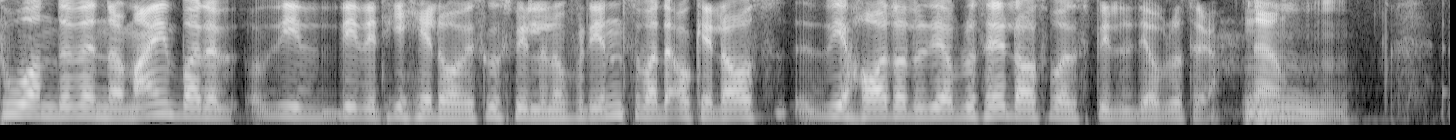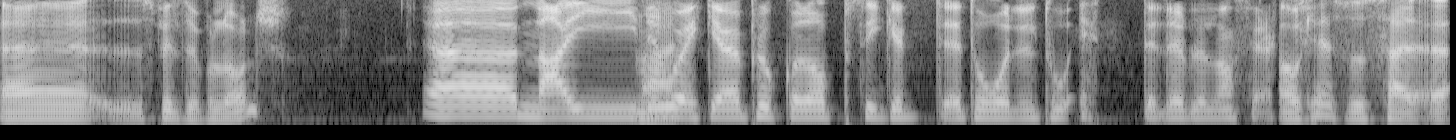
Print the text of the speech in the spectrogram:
to andre venner av meg bare Vi, vi vet ikke helt hva vi skal spille nå for tiden, så bare OK, la oss, vi har alle Diablo 3, la oss bare spille Diablo 3. Ja. Mm. Uh, spilte du på launch? Eh, nei, det gjorde jeg ikke. Jeg plukka det opp sikkert et år eller to etter det ble lansert. Ok, Så ser- eh,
